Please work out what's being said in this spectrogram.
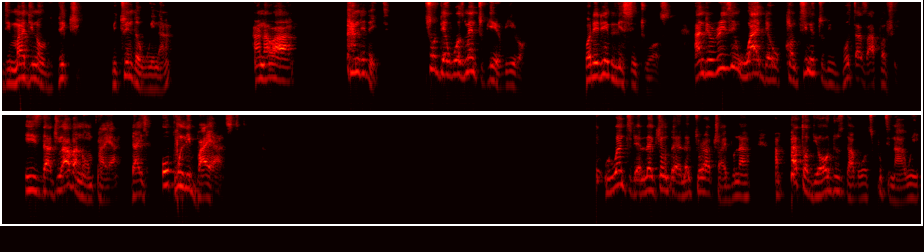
the margin of victory between the winner and our candidate. So there was meant to be a rerun, but they didn't listen to us. And the reason why there will continue to be voters apathy is that you have an umpire that is openly biased. We went to the election, the electoral tribunal, and part of the orders that was put in our way,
